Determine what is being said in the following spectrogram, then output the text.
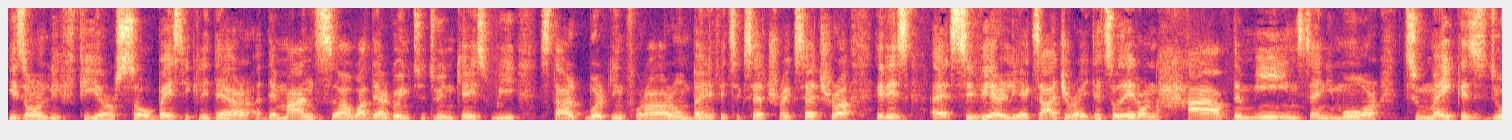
is only fear. So basically their uh, demands uh, what they are going to do in case we start working for our own benefits etc etc it is uh, severely exaggerated. So they don't have the means means anymore to make us do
